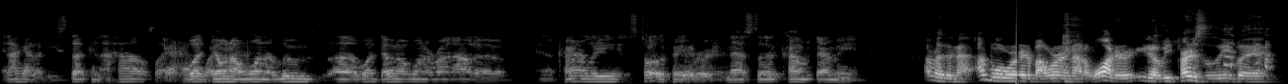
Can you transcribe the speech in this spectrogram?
and I gotta be stuck in the house, like what don't I want to lose? Uh, what don't I want to run out of? And apparently it's toilet paper, and that's the comment. I mean, I'd rather not. I'm more worried about running out of water, you know, me personally, but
